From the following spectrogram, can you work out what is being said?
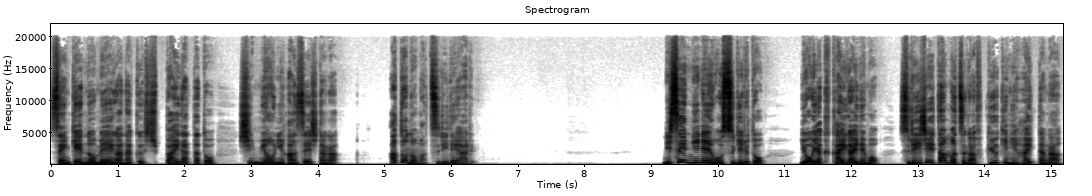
先見の明がなく失敗だったと神妙に反省したが、後の祭りである。2002年を過ぎると、ようやく海外でも 3G 端末が普及期に入ったが、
